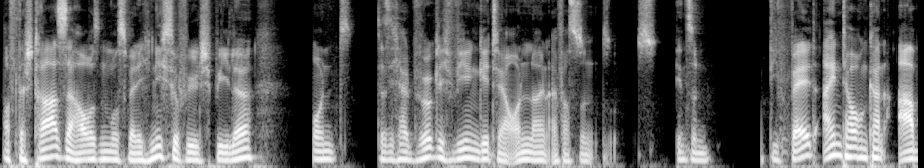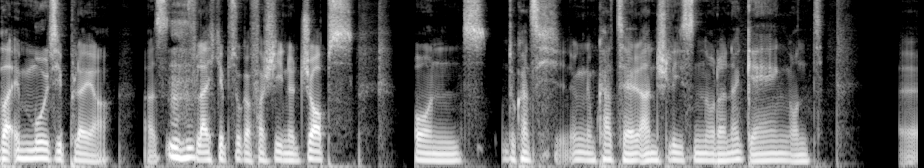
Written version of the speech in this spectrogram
auf der Straße hausen muss, wenn ich nicht so viel spiele. Und dass ich halt wirklich wie in GTA Online einfach so, so in so die Welt eintauchen kann, aber im Multiplayer. Also mhm. Vielleicht gibt es sogar verschiedene Jobs und du kannst dich irgendeinem Kartell anschließen oder einer Gang und äh,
